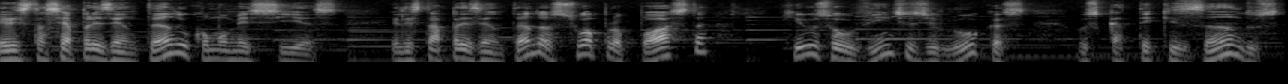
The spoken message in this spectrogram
Ele está se apresentando como Messias, ele está apresentando a sua proposta que os ouvintes de Lucas, os catequizandos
